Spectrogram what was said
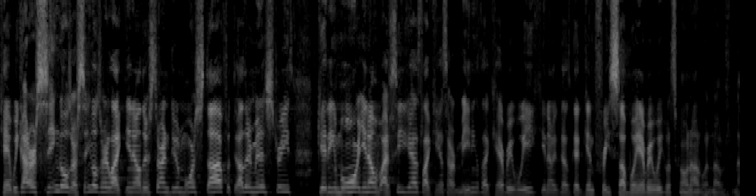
okay, we got our singles. Our singles are like, you know, they're starting to do more stuff with the other ministries getting more. You know, I see you guys like guys are meetings like every week. You know, you guys got getting free subway every week. What's going on? Well, no, no.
